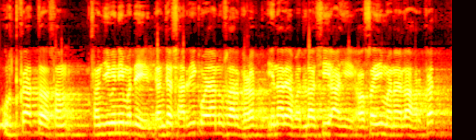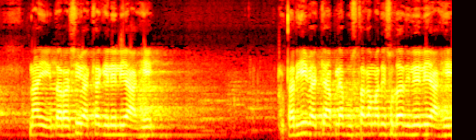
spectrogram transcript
उत्कात सं संजीवनीमध्ये त्यांच्या शारीरिक वयानुसार घडत येणाऱ्या बदलाशी आहे असंही म्हणायला हरकत नाही तर अशी व्याख्या केलेली आहे. तर ही व्याख्या आपल्या पुस्तकामध्ये सुद्धा दिलेली आहे.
